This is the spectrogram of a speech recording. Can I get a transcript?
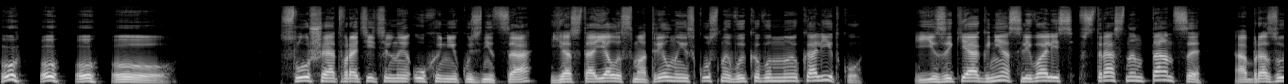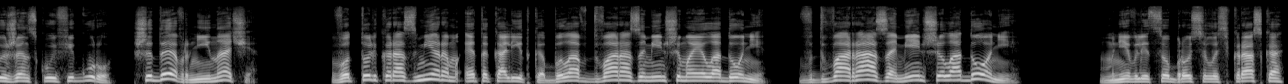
У-у-у-у!» Слушая отвратительное уханье кузнеца, я стоял и смотрел на искусно выкованную калитку. Языки огня сливались в страстном танце, образуя женскую фигуру, Шедевр, не иначе. Вот только размером эта калитка была в два раза меньше моей ладони. В два раза меньше ладони. Мне в лицо бросилась краска,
